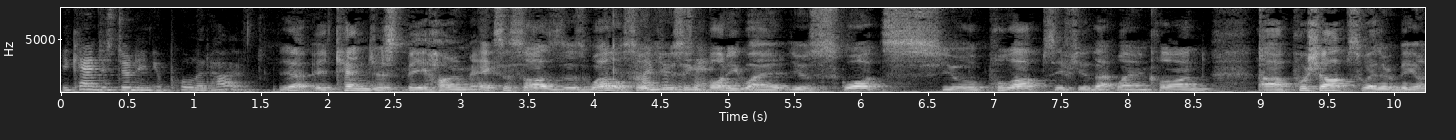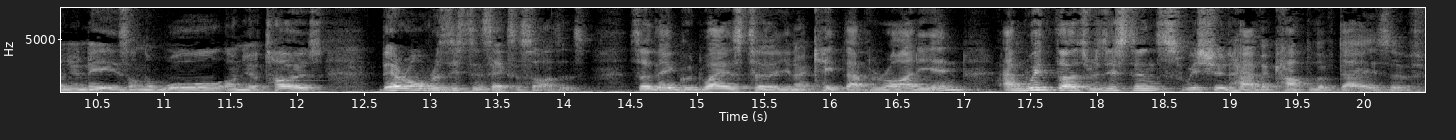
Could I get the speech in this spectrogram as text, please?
You can just do it in your pool at home. Yeah, it can just be home exercises as well. So 100%. using body weight, your squats, your pull ups if you're that way inclined, uh, push ups, whether it be on your knees, on the wall, on your toes, they're all resistance exercises. So they're good ways to, you know, keep that variety in. And with those resistance, we should have a couple of days of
